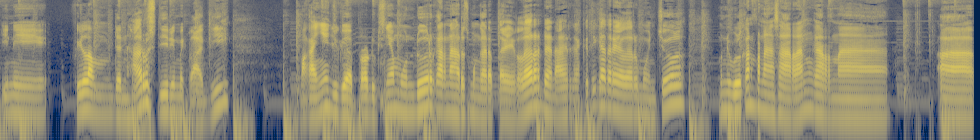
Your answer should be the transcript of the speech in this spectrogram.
ini film dan harus di remake lagi makanya juga produksinya mundur karena harus menggarap trailer dan akhirnya ketika trailer muncul menimbulkan penasaran karena uh,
